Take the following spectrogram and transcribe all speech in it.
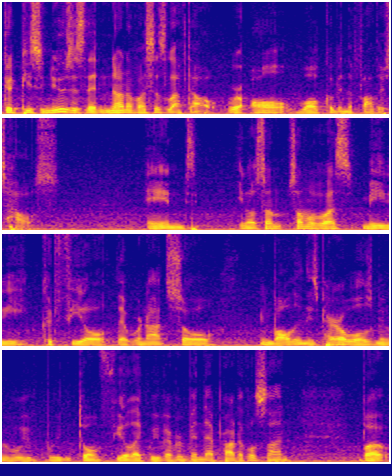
Good piece of news is that none of us is left out. We're all welcome in the Father's house. And you know, some some of us maybe could feel that we're not so involved in these parables. Maybe we we don't feel like we've ever been that prodigal son, but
